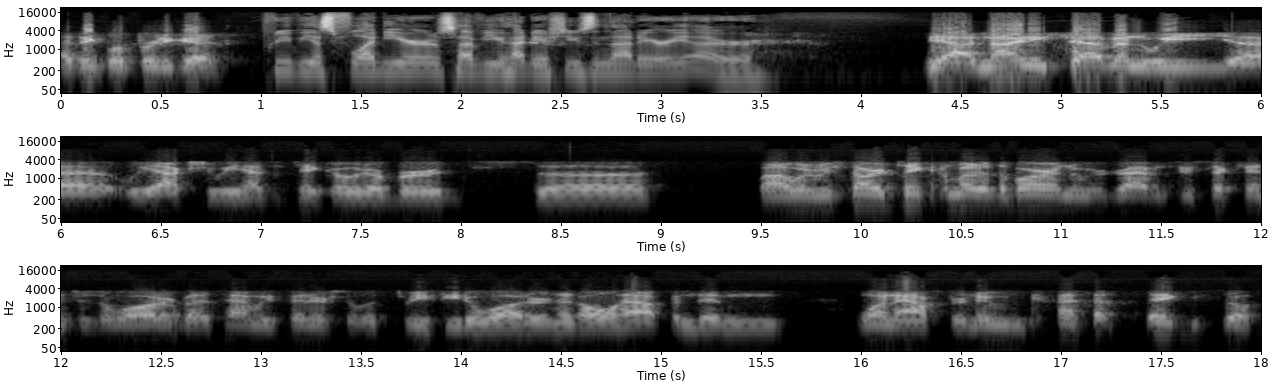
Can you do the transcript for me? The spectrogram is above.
I think we're pretty good. Previous flood years, have you had issues in that area or? Yeah, '97. We uh, we actually we had to take out our birds. Uh, well, when we started taking them out of the barn, and we were driving through six inches of water. By the time we finished, it was three feet of water, and it all happened in one afternoon kind of thing. So,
